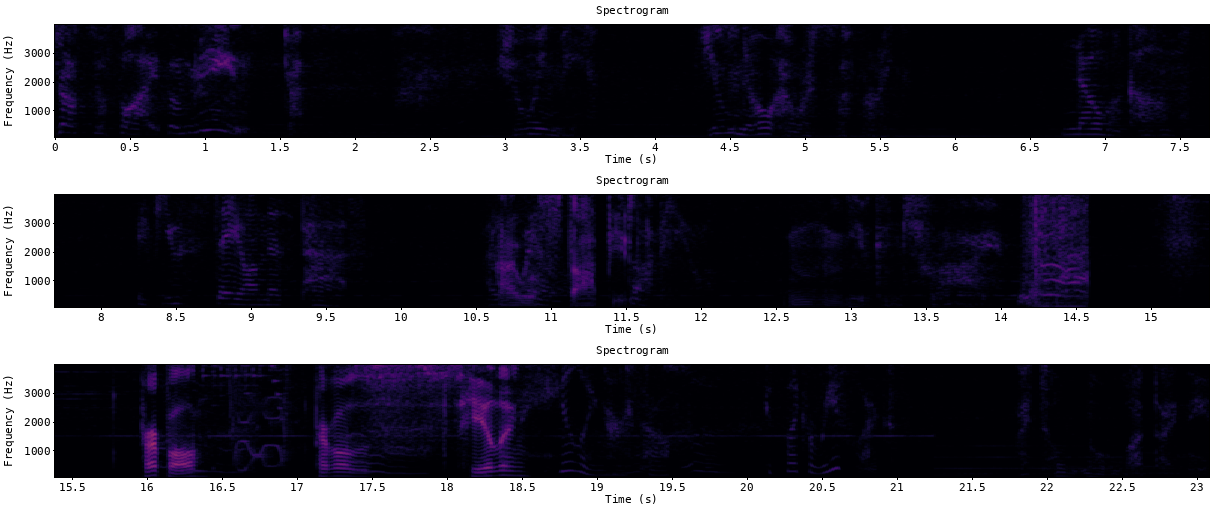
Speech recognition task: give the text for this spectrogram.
justify the means. Join me. You know our suffering. No, M'comm. If you stay on this path, I will stop you. Stop you. hmm You can try. Purple. Purple's healing. Healing herself. It's like a reflex. I don't know what I need.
